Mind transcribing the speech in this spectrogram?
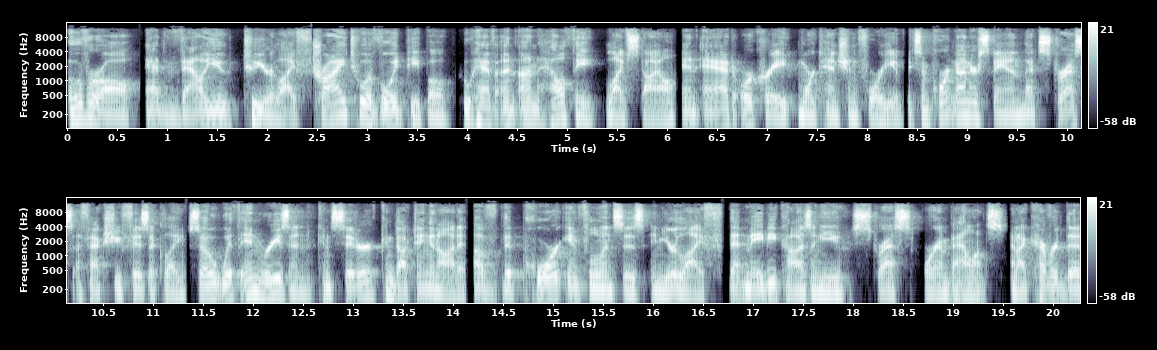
overall add value to your life. Try to avoid people who have an unhealthy lifestyle and add or create more tension for you. It's important to understand that stress affects you physically. So within reason, consider conducting an audit of the poor influences in your life that may be causing you stress or imbalance. And I covered this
